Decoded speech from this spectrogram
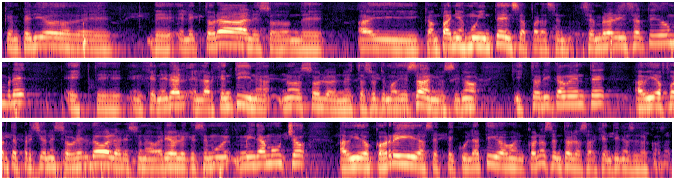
que en periodos de electorales o donde hay campañas muy intensas para sembrar incertidumbre, este, en general en la Argentina, no solo en estos últimos 10 años, sino históricamente ha habido fuertes presiones sobre el dólar, es una variable que se mira mucho, ha habido corridas especulativas, bueno, conocen todos los argentinos esas cosas.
